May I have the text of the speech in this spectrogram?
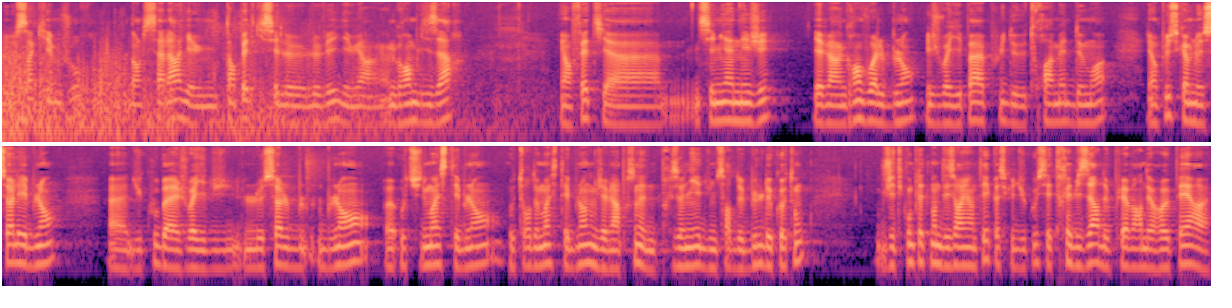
Le cinquième jour, dans le Salar, il y a eu une tempête qui s'est levée, il y a eu un grand blizzard. Et en fait, il, s'est mis à neiger. Il y avait un grand voile blanc et je voyais pas à plus de 3 mètres de moi. Et en plus, comme le sol est blanc, euh, du coup, bah, je voyais le sol blanc. Euh, au-dessus de moi, c'était blanc. Autour de moi, c'était blanc. Donc j'avais l'impression d'être prisonnier d'une sorte de bulle de coton. J'étais complètement désorienté parce que du coup, c'est très bizarre de plus avoir de repères.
